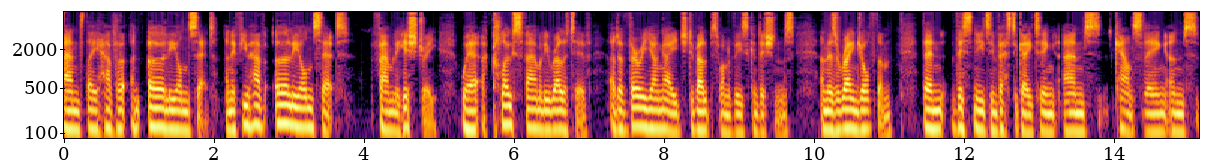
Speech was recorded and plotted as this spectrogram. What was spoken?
and they have a, an early onset. And if you have early onset family history where a close family relative at a very young age develops one of these conditions, and there's a range of them, then this needs investigating and counselling and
